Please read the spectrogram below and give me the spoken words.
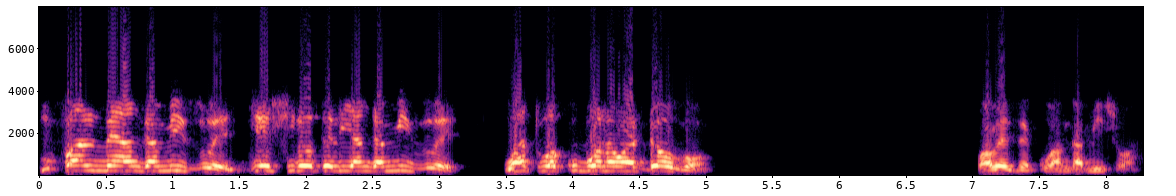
Mfalme angamizwe jeshi lote liangamizwe watu wakubwa na wadogo waweze kuangamishwa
